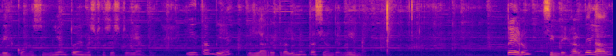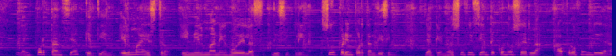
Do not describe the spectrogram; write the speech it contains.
del conocimiento de nuestros estudiantes y también la retroalimentación del mismo pero sin dejar de lado la importancia que tiene el maestro en el manejo de las disciplinas. Súper importantísimo, ya que no es suficiente conocerla a profundidad,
